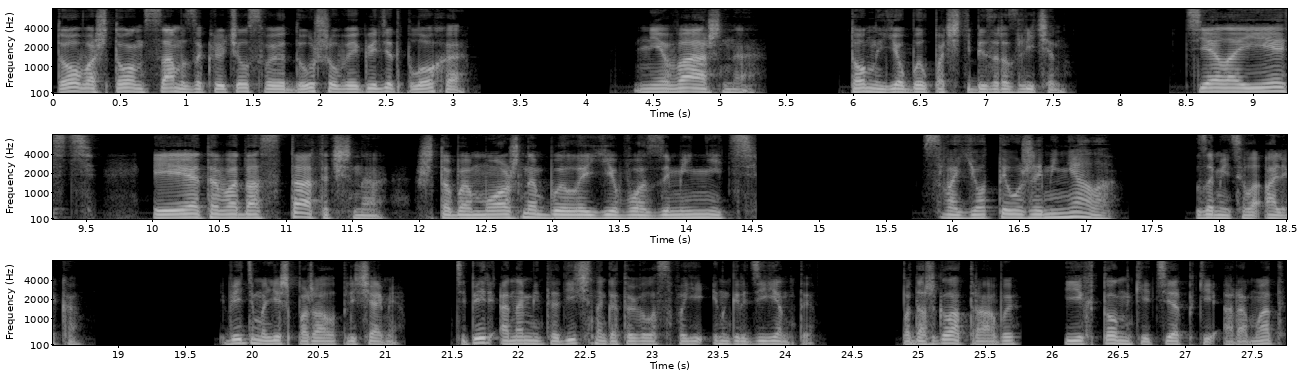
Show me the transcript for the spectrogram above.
То, во что он сам заключил свою душу, выглядит плохо». «Неважно». Тон ее был почти безразличен. «Тело есть, и этого достаточно, чтобы можно было его заменить». «Свое ты уже меняла», — заметила Алика. Видимо, лишь пожала плечами. Теперь она методично готовила свои ингредиенты. Подожгла травы, и их тонкий терпкий аромат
